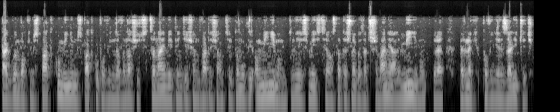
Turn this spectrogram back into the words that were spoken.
tak głębokim spadku, minimum spadku powinno wynosić co najmniej 52 tysiące. I to mówi o minimum. To nie jest miejsce ostatecznego zatrzymania, ale minimum, które rynek powinien zaliczyć.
